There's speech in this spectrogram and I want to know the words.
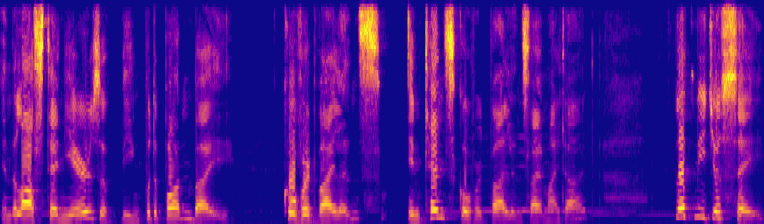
in the last 10 years of being put upon by covert violence, intense covert violence, I might add. Let me just say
